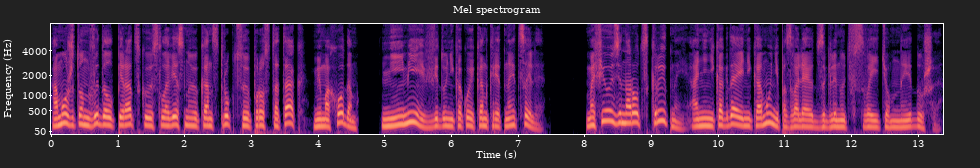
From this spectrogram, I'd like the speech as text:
а может, он выдал пиратскую словесную конструкцию просто так, мимоходом, не имея в виду никакой конкретной цели. Мафиози народ скрытный, они никогда и никому не позволяют заглянуть в свои темные души.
